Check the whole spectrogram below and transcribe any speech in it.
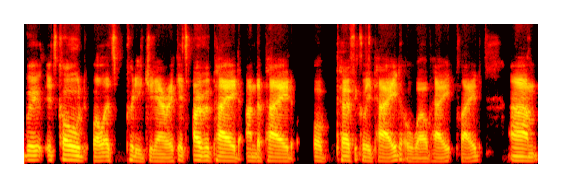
we it's called well, it's pretty generic. It's overpaid, underpaid, or perfectly paid or well paid played. Um,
